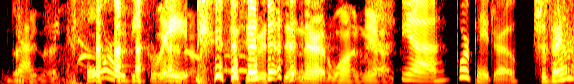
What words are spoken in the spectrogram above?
That'd yeah, be nice. four would be great. know. Because he was sitting there at one. Yeah. yeah, poor Pedro. Shazam!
